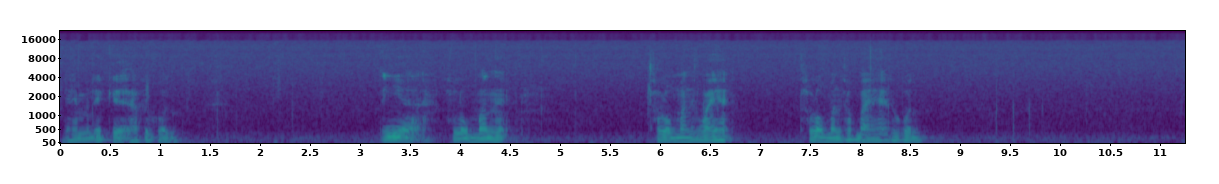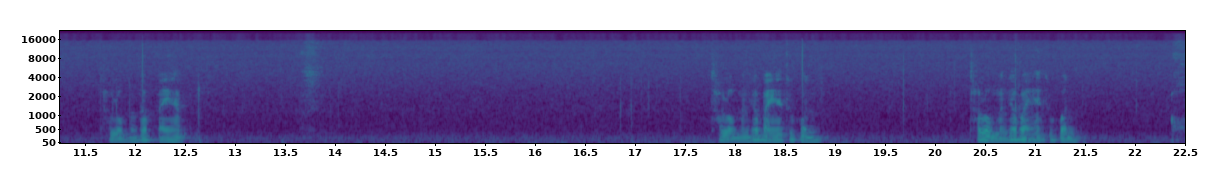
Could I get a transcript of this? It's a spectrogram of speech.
อย่าให้มันได้เกิดครับทุกคนนี่อะถล่มมันฮะถล่มมันเข้าไว้ฮะถล่มมันเข้าไปฮะทุกคนถล่มมันเข้าไปครับถล่มมันเข้าไปฮะทุกคนถล่มมันเข้าไปฮะทุกคนโอ้โห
